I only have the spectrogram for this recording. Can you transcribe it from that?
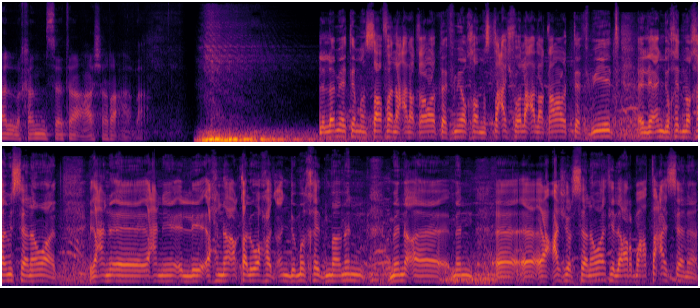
الخمسة عشر عاما. لم يتم انصافنا على قرار 315 ولا على قرار التثبيت اللي عنده خدمة خمس سنوات. يعني يعني اللي إحنا أقل واحد عنده من خدمة من من من 10 سنوات إلى 14 سنة.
